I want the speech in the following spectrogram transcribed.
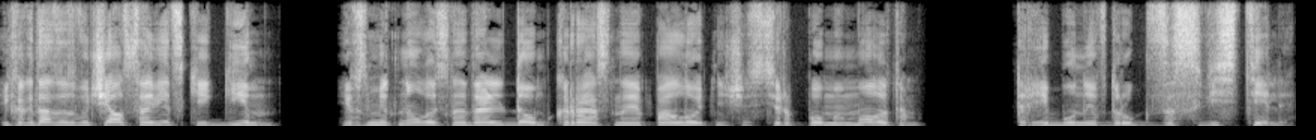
И когда зазвучал советский гимн, и взметнулось над льдом красное полотнище с серпом и молотом, трибуны вдруг засвистели.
